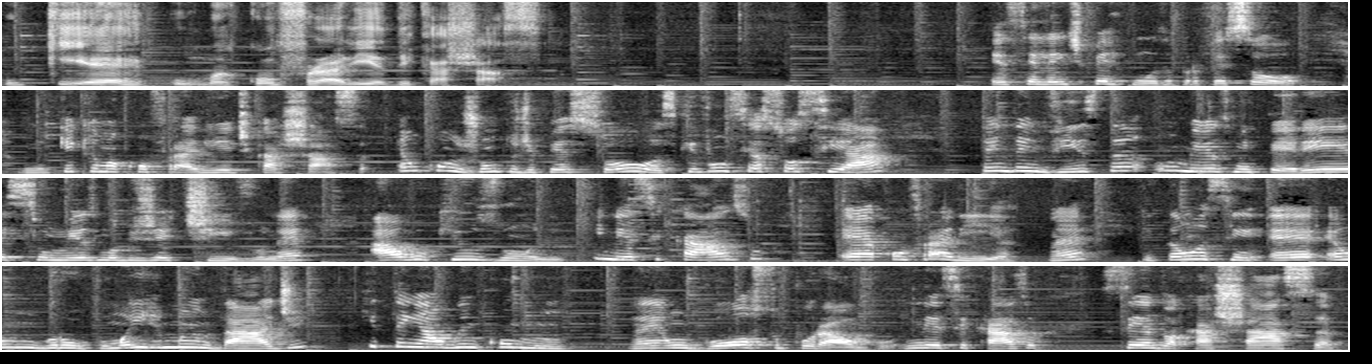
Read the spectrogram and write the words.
o que é uma confraria de cachaça. Excelente pergunta, professor. O que é uma confraria de cachaça? É um conjunto de pessoas que vão se associar tendo em vista um mesmo interesse, um mesmo objetivo, né? Algo que os une. E nesse caso, é a confraria, né? Então, assim, é, é um grupo, uma irmandade que tem algo em comum, né? Um gosto por algo. nesse caso, sendo a cachaça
